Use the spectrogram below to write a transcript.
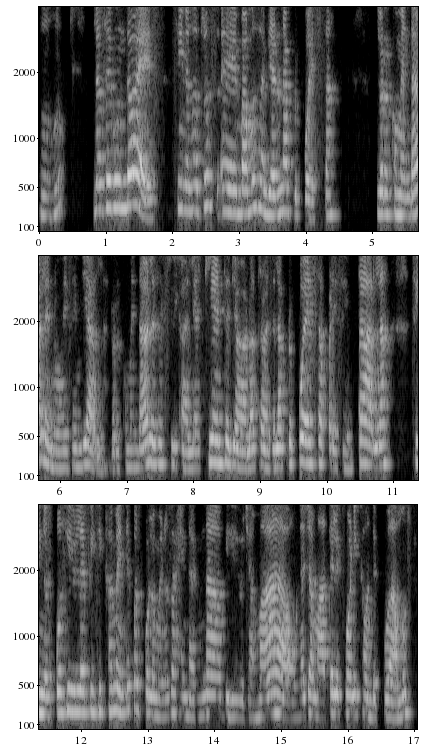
Lo segundo es, si nosotros eh, vamos a enviar una propuesta, lo recomendable no es enviarla, lo recomendable es explicarle al cliente, llevarlo a través de la propuesta, presentarla, si no es posible físicamente, pues por lo menos agendar una videollamada o una llamada telefónica donde podamos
